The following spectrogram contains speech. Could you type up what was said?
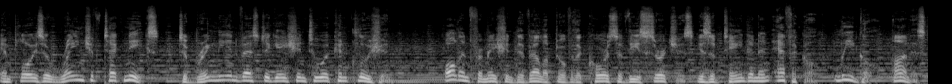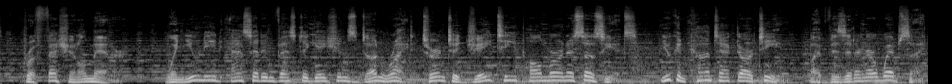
employs a range of techniques to bring the investigation to a conclusion all information developed over the course of these searches is obtained in an ethical, legal, honest, professional manner. When you need asset investigations done right, turn to JT Palmer and Associates. You can contact our team by visiting our website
